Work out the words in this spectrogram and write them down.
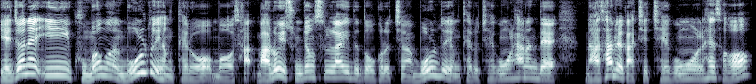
예전에 이 구멍은 몰드 형태로, 뭐 마루이 순정 슬라이드도 그렇지만 몰드 형태로 제공을 하는데 나사를 같이 제공을 해서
